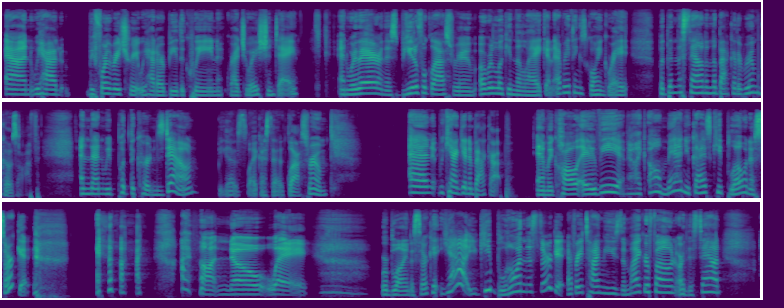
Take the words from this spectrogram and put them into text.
And we had, before the retreat, we had our Be the Queen graduation day. And we're there in this beautiful glass room overlooking the lake, and everything's going great. But then the sound in the back of the room goes off. And then we put the curtains down because, like I said, glass room, and we can't get them back up. And we call AV, and they're like, oh man, you guys keep blowing a circuit. and I, I thought, no way we're blowing a circuit. Yeah, you keep blowing the circuit every time you use the microphone or the sound.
